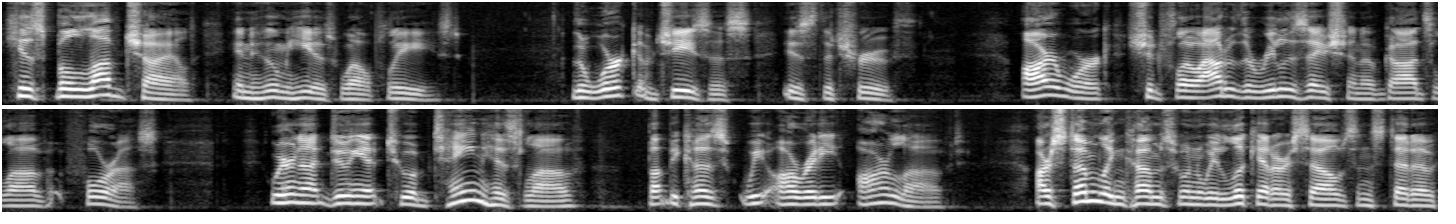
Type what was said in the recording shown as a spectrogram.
his beloved child, in whom he is well pleased. The work of Jesus is the truth. Our work should flow out of the realization of God's love for us. We're not doing it to obtain his love, but because we already are loved. Our stumbling comes when we look at ourselves instead of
